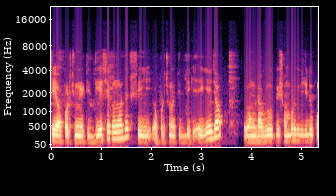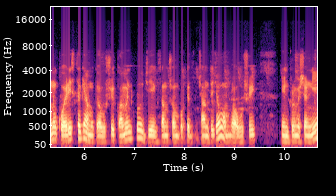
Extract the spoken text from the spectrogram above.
যে অপরচুনিটি দিয়েছে তোমাদের, সেই অপরচুনিটির দিকে এগিয়ে যাও এবং ডাব্লিউপি সম্পর্কিত যদি কোনো কোয়ারিজ থাকে, আমাকে অবশ্যই কমেন্ট করো। যে এক্সাম সম্পর্কে জানতে চাও, আমরা অবশ্যই ইনফরমেশান নিয়ে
